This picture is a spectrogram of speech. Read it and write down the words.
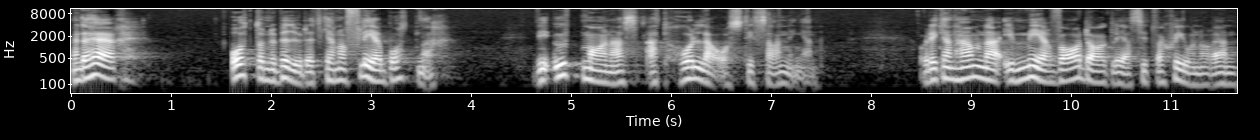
Men det här åttonde budet kan ha fler bottnar. Vi uppmanas att hålla oss till sanningen. Och Det kan hamna i mer vardagliga situationer än,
